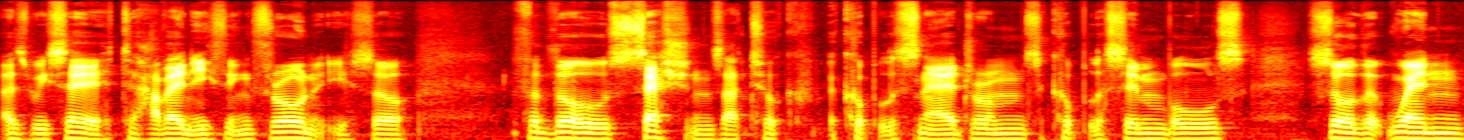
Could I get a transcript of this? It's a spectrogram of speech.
as we say, to have anything thrown at you. So, for those sessions, I took a couple of snare drums, a couple of cymbals, so that when,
